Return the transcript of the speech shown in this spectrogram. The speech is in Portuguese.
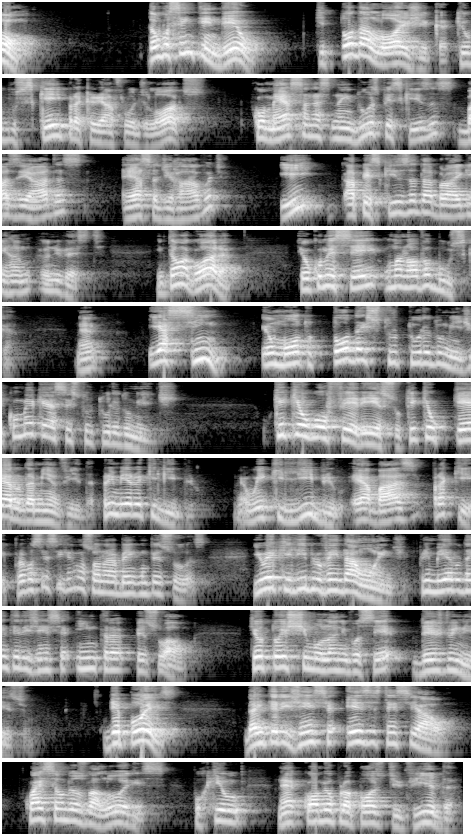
Bom, então você entendeu que toda a lógica que eu busquei para criar a Flor de Lótus começa nessa, em duas pesquisas baseadas, essa de Harvard e a pesquisa da Brigham University. Então agora eu comecei uma nova busca, né? E assim eu monto toda a estrutura do MIDI. Como é que é essa estrutura do MIDI? Que, que eu ofereço? O que, que eu quero da minha vida? Primeiro, equilíbrio. Né? O equilíbrio é a base para quê? Para você se relacionar bem com pessoas. E o equilíbrio vem da onde? Primeiro, da inteligência intrapessoal, que eu estou estimulando em você desde o início. Depois, da inteligência existencial. Quais são meus valores? Porque eu, né, qual é o meu propósito de vida?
